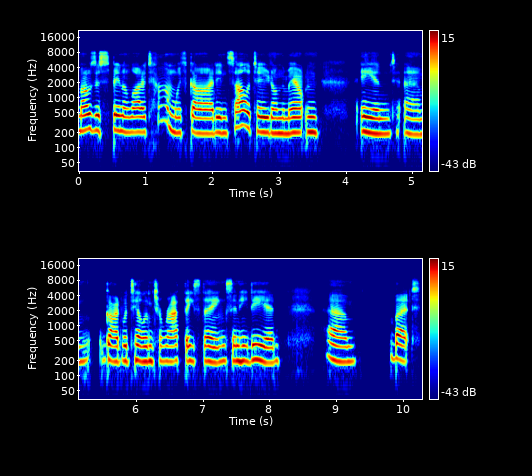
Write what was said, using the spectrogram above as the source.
Moses spent a lot of time with God in solitude on the mountain, and um, God would tell him to write these things, and he did. Um, but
